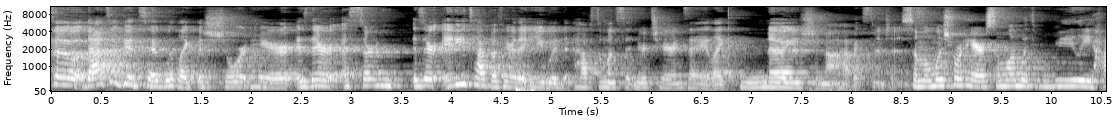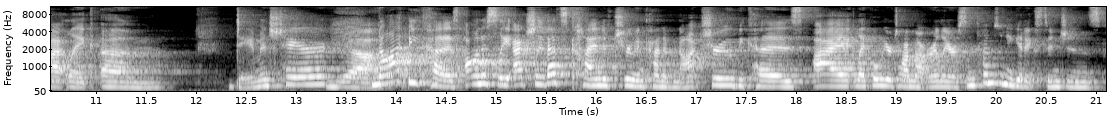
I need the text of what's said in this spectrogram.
So that's a good tip with like the short hair. Is there a certain is there any type of hair that you would have someone sit in your chair and say like no you should not have extensions? someone with short hair, someone with really hot, like um, damaged hair. Yeah. Not because, honestly, actually, that's kind of true and kind of not true because I, like what we were talking about earlier, sometimes when you get extensions,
